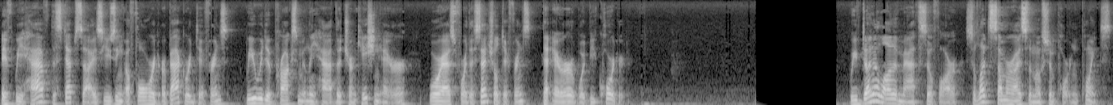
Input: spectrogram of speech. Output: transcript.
If we halve the step size using a forward or backward difference, we would approximately halve the truncation error, whereas for the central difference, the error would be quartered. We've done a lot of math so far, so let's summarize the most important points.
